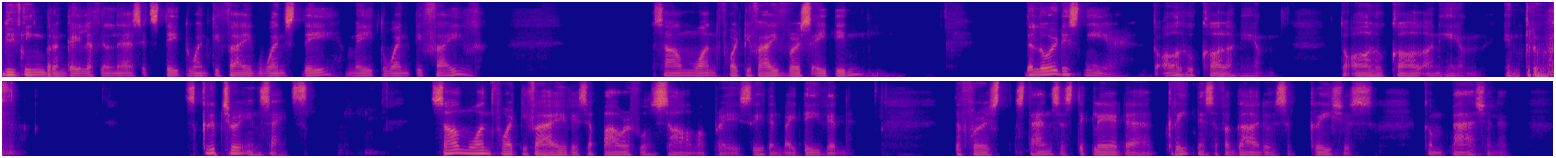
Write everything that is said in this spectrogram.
Good evening, Barangay La. It's day 25, Wednesday, May 25. Psalm 145, verse 18. The Lord is near to all who call on him, to all who call on him in truth. Scripture Insights Psalm 145 is a powerful psalm of praise written by David. The first stanzas declare the greatness of a God who is gracious, compassionate,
